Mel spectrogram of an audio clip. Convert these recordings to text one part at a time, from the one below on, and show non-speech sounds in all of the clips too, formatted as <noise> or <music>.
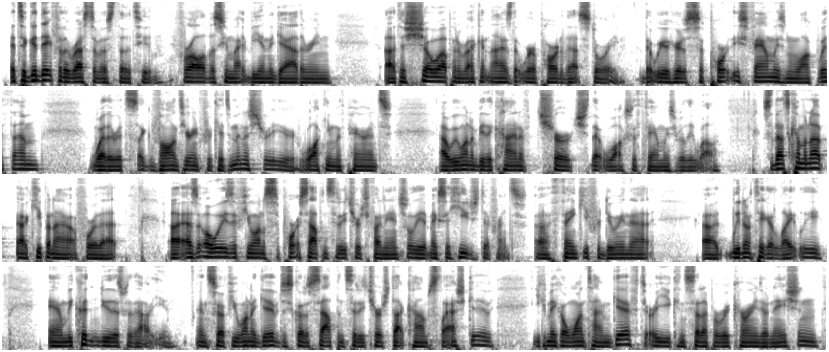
It's a good date for the rest of us, though, too. For all of us who might be in the gathering, uh, to show up and recognize that we're a part of that story, that we are here to support these families and walk with them, whether it's like volunteering for kids' ministry or walking with parents. Uh, we want to be the kind of church that walks with families really well. So that's coming up. Uh, keep an eye out for that. Uh, as always, if you want to support South City Church financially, it makes a huge difference. Uh, thank you for doing that. Uh, we don't take it lightly, and we couldn't do this without you. And so, if you want to give, just go to southbendcitychurch.com/give. You can make a one-time gift, or you can set up a recurring donation.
